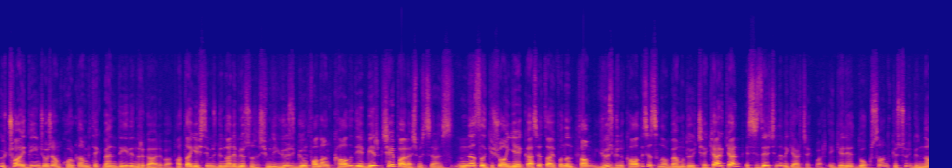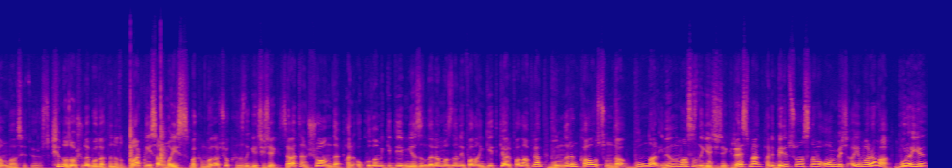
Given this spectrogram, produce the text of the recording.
3 ay deyince hocam korkan bir tek ben değilimdir galiba. Hatta geçtiğimiz günlerde biliyorsunuz şimdi 100 gün falan kaldı diye bir şey paylaşmışsınız. Yani nasıl ki şu an YKS tayfanın tam 100 gün kaldıysa sınav ben bu videoyu çekerken e sizler için de bir gerçek var. E geriye 90 küsür günden bahsediyoruz. Şimdi o zaman şurada bir odaklanalım. Mart, Nisan, Mayıs. Bakın buralar çok hızlı geçecek. Zaten şu anda hani okula mı gideyim, yazılılara mı hazırlanayım falan git gel falan filan. Bunların kaosunda bunlar inanılmaz hızlı geçecek. Resmen hani benim şu an sınava 15 ayım var ama burayı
